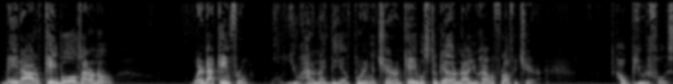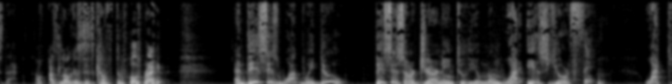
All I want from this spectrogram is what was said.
made out of cables, I don't know. Where that came from? Well, you had an idea of putting a chair and cables together, now you have a fluffy chair. How beautiful is that? As long as it's comfortable, right? And this is what we do. This is our journey into the unknown. What is your thing? What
